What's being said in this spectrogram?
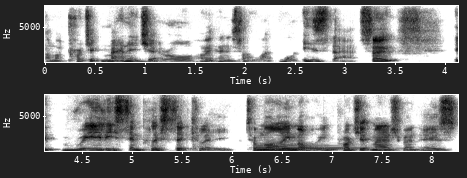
I'm a project manager or and it's like what what is that? So it really simplistically, to my mind, project management is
